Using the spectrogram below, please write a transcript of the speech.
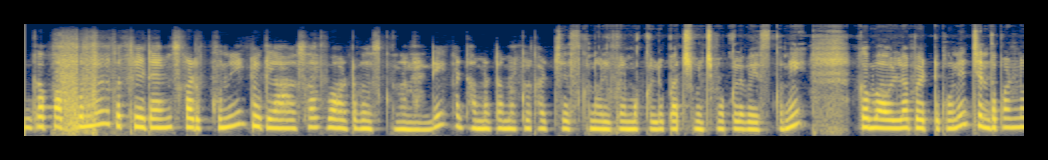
ఇంకా పప్పుని ఒక త్రీ టైమ్స్ కడుక్కుని టూ గ్లాస్ ఆఫ్ వాటర్ వేసుకున్నానండి. ఇంకా టమాటా ముక్కలు కట్ చేసుకుని ఉల్లిపాయ ముక్కలు పచ్చిమిర్చి ముక్కలు వేసుకొని ఇంకా బౌల్లో పెట్టుకొని చింతపండు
